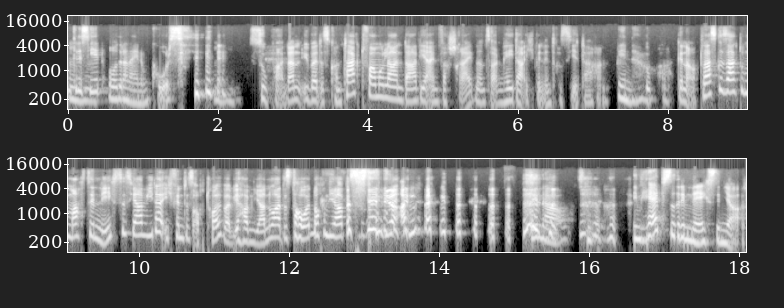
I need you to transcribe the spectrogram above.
interessiert mhm. oder an einem Kurs. mhm. Super. Dann über das Kontaktformular da dir einfach schreiben und sagen, hey, da, ich bin interessiert daran. Genau. Super. Genau. Du hast gesagt, du machst den nächstes Jahr wieder. Ich finde es auch toll, weil wir haben Januar. Das dauert noch ein Jahr, bis es dann wieder anfängt. genau. Im Herbst oder im nächsten Jahr.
